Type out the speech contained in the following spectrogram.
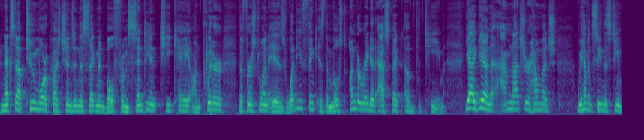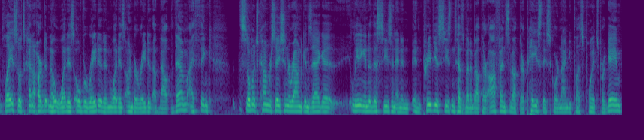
Next up, two more questions in this segment, both from Sentient TK on Twitter. The first one is What do you think is the most underrated aspect of the team? Yeah, again, I'm not sure how much we haven't seen this team play, so it's kind of hard to know what is overrated and what is underrated about them. I think so much conversation around Gonzaga leading into this season and in, in, previous seasons has been about their offense, about their pace. They score 90 plus points per game,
